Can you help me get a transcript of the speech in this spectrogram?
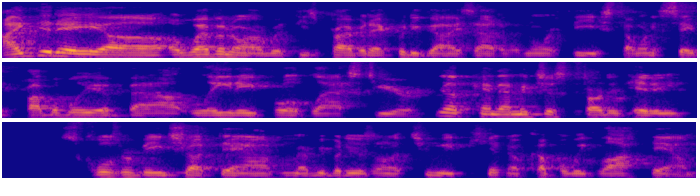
I did a, uh, a webinar with these private equity guys out of the Northeast. I want to say probably about late April of last year. You know, the pandemic just started hitting. Schools were being shut down. Everybody was on a two-week, you know, couple week lockdown.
